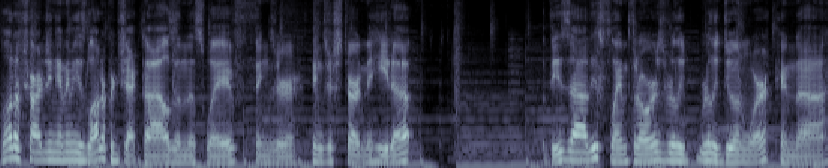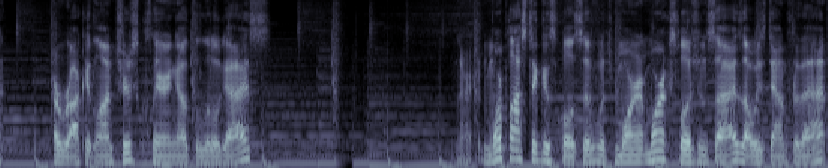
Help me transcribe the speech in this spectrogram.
a lot of charging enemies, a lot of projectiles in this wave. Things are things are starting to heat up. But these uh, these flamethrowers really really doing work, and uh, our rocket launchers clearing out the little guys. All right, more plastic explosive, which more more explosion size, always down for that.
